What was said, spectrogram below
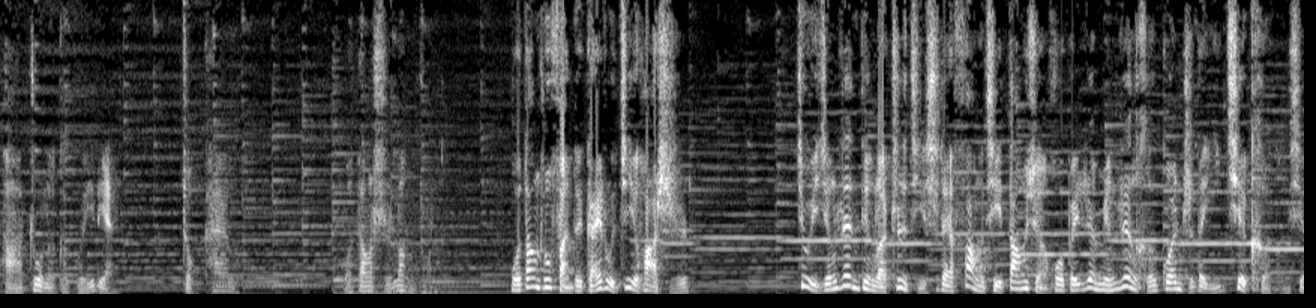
他做了个鬼脸，走开了。我当时愣住了。我当初反对改组计划时，就已经认定了自己是在放弃当选或被任命任何官职的一切可能性。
